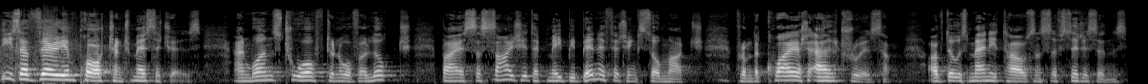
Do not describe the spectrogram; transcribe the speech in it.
These are very important messages, and ones too often overlooked by a society that may be benefiting so much from the quiet altruism of those many thousands of citizens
